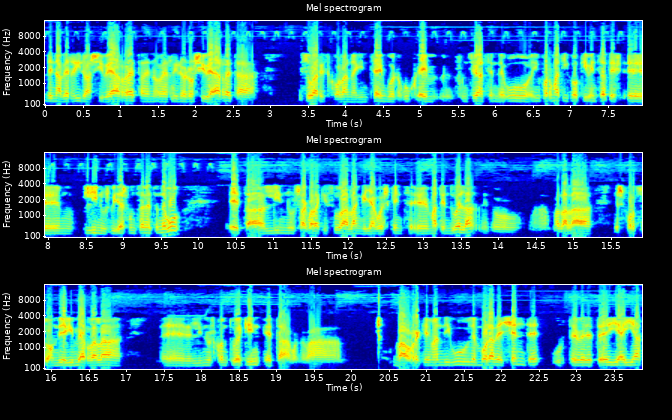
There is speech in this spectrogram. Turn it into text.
dena berriro hasi beharra eta dena berriro erosi beharra eta izugarrizko lan egintzen, bueno, guk eh, funtzionatzen dugu informatikoki bentsat eh, Linux bidez funtzionatzen dugu, eta Linuxak badakizu lan gehiago eskaintze ematen duela, edo ba, badala esfortzu handi egin behar dela eh, Linux kontuekin, eta bueno, ba, ba horrek eman digu denbora desente, urte berete iaia,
